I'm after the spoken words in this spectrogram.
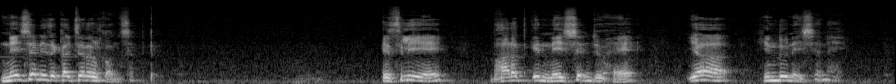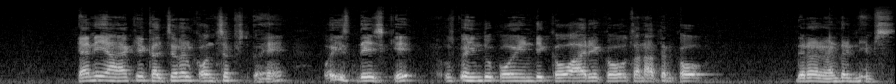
Nation is a cultural concept इसलिए भारत के नेशन जो है, यह हिंदू नेशन है। यानी यहाँ के कल्चरल कॉन्सेप्ट जो है, वो इस देश के, उसको हिंदू कहो, इंडिक कहो, आर्य कहो, सनातन कहो देर आर हंड्रेड नेम्स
